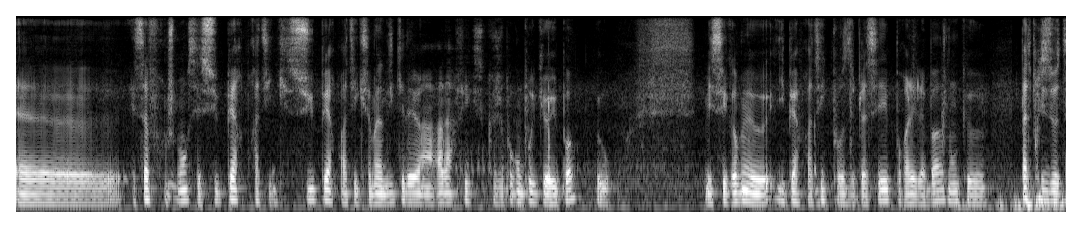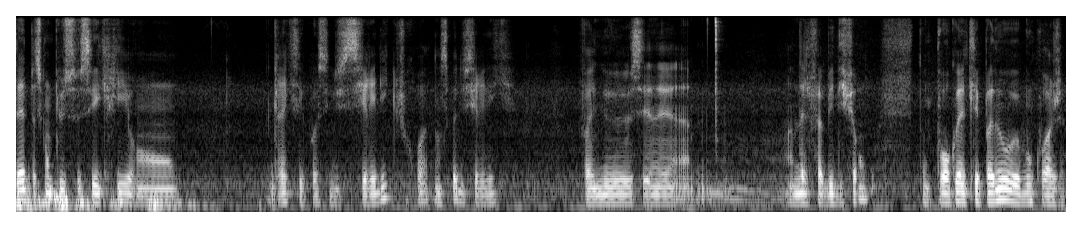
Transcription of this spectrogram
Euh, et ça, franchement, c'est super pratique. Super pratique. Ça m'a indiqué d'ailleurs un radar fixe que j'ai pas compris qu'il n'y avait pas. Mais c'est quand même euh, hyper pratique pour se déplacer, pour aller là-bas. Donc, pas de prise de tête, parce qu'en plus, c'est écrit en grec, c'est quoi? C'est du cyrillique, je crois. Non, c'est pas du cyrillique. Enfin, c'est un, alphabet différent. Donc, pour reconnaître les panneaux, bon courage.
